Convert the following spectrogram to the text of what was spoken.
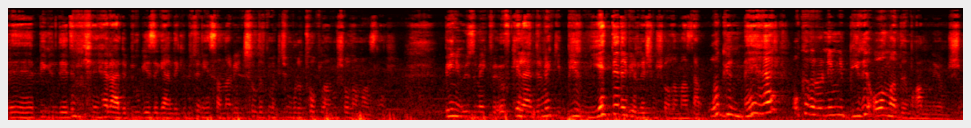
ee, bir gün dedim ki herhalde bu gezegendeki bütün insanlar beni çıldırtmak için burada toplanmış olamazlar. Beni üzmek ve öfkelendirmek gibi bir niyette de birleşmiş olamazlar. O gün meğer o kadar önemli biri olmadığımı anlıyormuşum.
